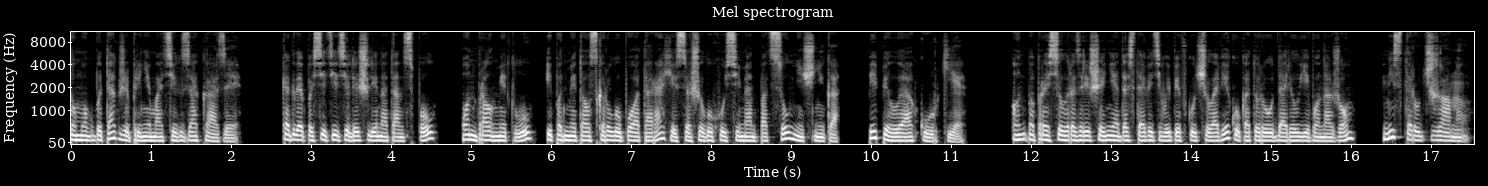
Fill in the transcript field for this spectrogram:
то мог бы также принимать их заказы. Когда посетители шли на танцпол, он брал метлу и подметал скорлупу от арахиса, шелуху семян подсолнечника, пепел и окурки. Он попросил разрешения доставить выпивку человеку, который ударил его ножом, мистеру Джану.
